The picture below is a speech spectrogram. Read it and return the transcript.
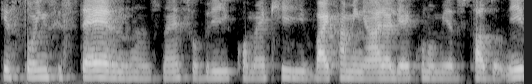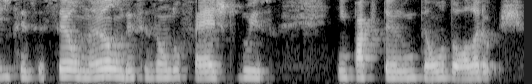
questões externas, né, sobre como é que vai caminhar ali a economia dos Estados Unidos, recessão, não, decisão do Fed, tudo isso impactando então o dólar hoje.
